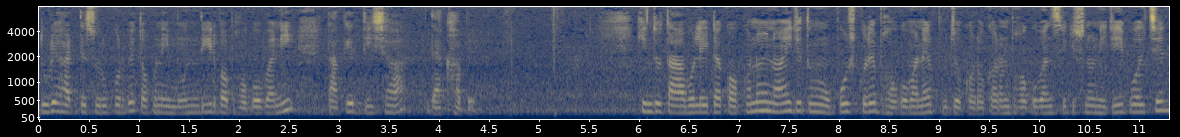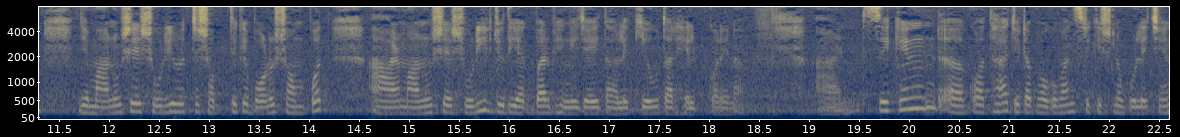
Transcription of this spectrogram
দূরে হাঁটতে শুরু করবে, তখন এই মন্দির বা ভগবানই তাকে দিশা দেখাবে। কিন্তু তা বলে এটা কখনোই নয় যে তুমি উপোস করে ভগবানের পুজো করো। কারণ ভগবান শ্রীকৃষ্ণ নিজেই বলছেন যে মানুষের শরীর হচ্ছে সব থেকে বড় সম্পদ, আর মানুষের শরীর যদি একবার ভেঙে যায় তাহলে কেউ তার হেল্প করে না। আর সেকেন্ড কথা যেটা ভগবান শ্রীকৃষ্ণ বলেছেন,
